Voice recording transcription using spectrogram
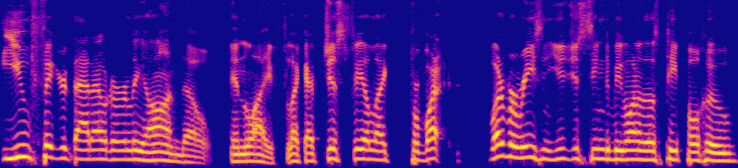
you figured that out early on though in life like i just feel like for what whatever reason you just seem to be one of those people who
